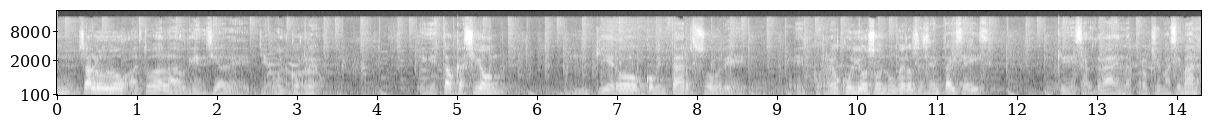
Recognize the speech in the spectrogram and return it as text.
Un saludo a toda la audiencia de Llegó el Correo. En esta ocasión mm, quiero comentar sobre el Correo Curioso número 66 que saldrá en las próximas semanas.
